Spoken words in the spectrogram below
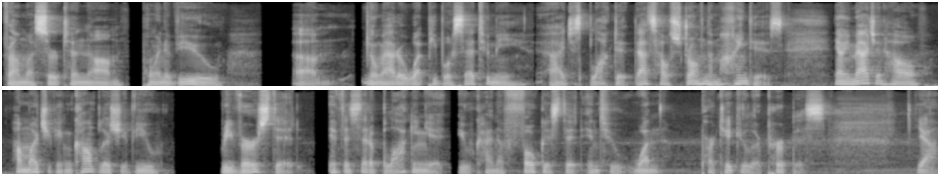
from a certain um, point of view. Um, no matter what people said to me, I just blocked it. That's how strong the mind is. Now imagine how, how much you can accomplish if you reversed it. If instead of blocking it, you kind of focused it into one particular purpose. Yeah.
